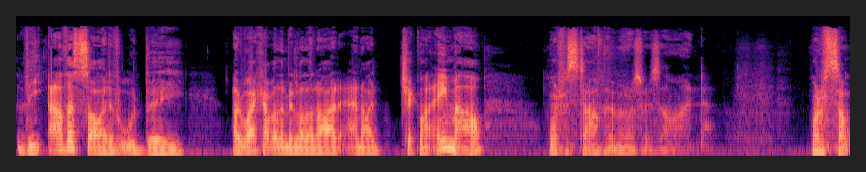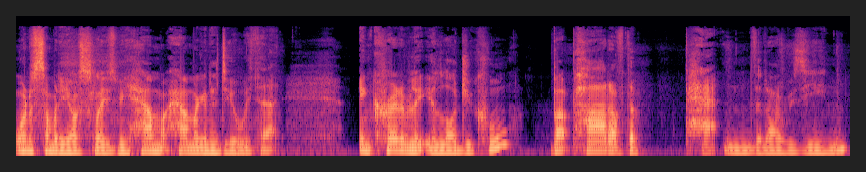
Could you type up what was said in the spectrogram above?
The other side of it would be I'd wake up in the middle of the night and I'd check my email. What if a staff member was resigned? What if some, what if somebody else leaves me? How, how am I going to deal with that? Incredibly illogical, but part of the pattern that I was in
